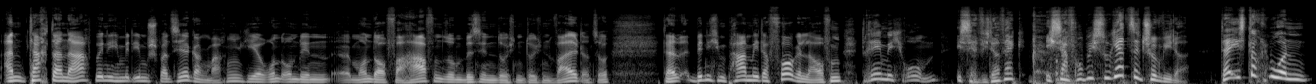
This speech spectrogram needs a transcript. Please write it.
Am Tag danach bin ich mit ihm Spaziergang machen, hier rund um den äh, Mondorfer Hafen, so ein bisschen durch, den- durch den Wald und so. Da bin ich ein paar Meter vorgelaufen, drehe mich rum, ist er wieder weg. Ich sag, wo bist du jetzt denn schon wieder? Da ist doch nur ein,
